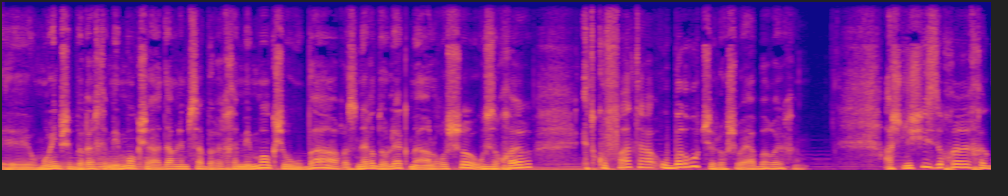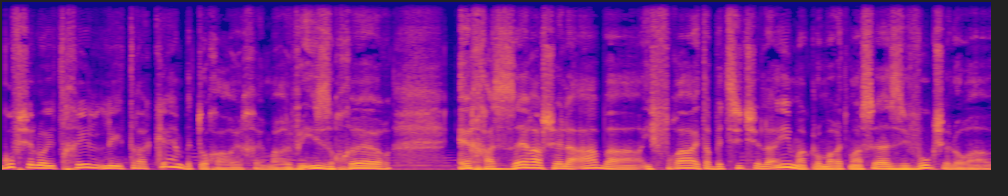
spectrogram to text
אה, אומרים שברחם אמו, כשהאדם נמצא ברחם אמו, כשהוא עובר, אז נר דולק מעל ראשו, הוא זוכר את תקופת העוברות שלו, שהוא היה ברחם. השלישי זוכר איך הגוף שלו התחיל להתרקם בתוך הרחם. הרביעי זוכר איך הזרע של האבא הפרה את הביצית של האימא, כלומר את מעשה הזיווג של הוריו.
